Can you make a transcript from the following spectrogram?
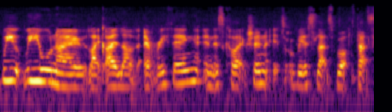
we we all know like i love everything in this collection. It's obvious that's what that's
